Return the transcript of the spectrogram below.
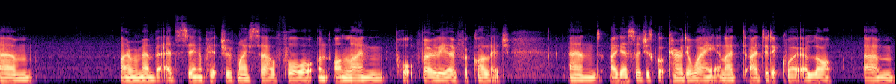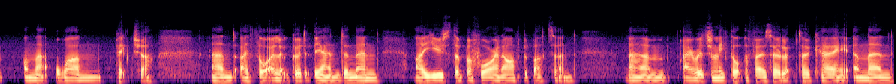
Um, I remember editing a picture of myself for an online portfolio for college, and I guess I just got carried away, and I I did it quite a lot um, on that one picture, and I thought I looked good at the end, and then I used the before and after button, Um, I originally thought the photo looked okay, and then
